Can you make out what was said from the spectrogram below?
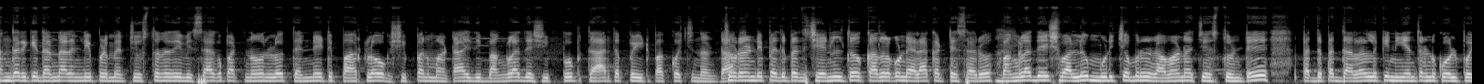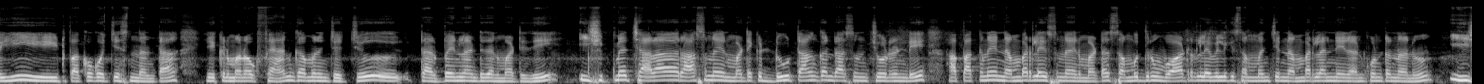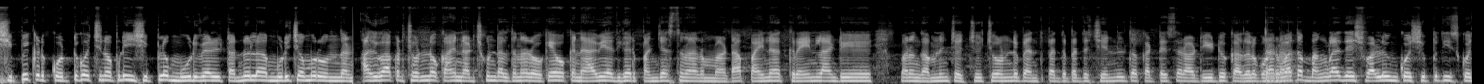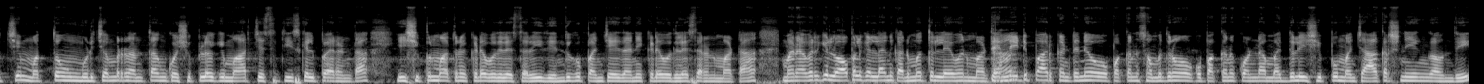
అందరికీ దండాలండి. ఇప్పుడు మీరు చూస్తున్నది విశాఖపట్నంలో తెన్నేటి పార్క్లో ఒక షిప్ అన్నమాట. ఇది బంగ్లాదేశ్ షిప్ దారి తప్ప ఇటు పక్క వచ్చిందంట. చూడండి పెద్ద పెద్ద చైన్లతో కదలకుండా ఎలా కట్టేశారు. బంగ్లాదేశ్ వాళ్ళు ముడి చమురు రవాణా చేస్తుంటే పెద్ద పెద్ద అలలకి నియంత్రణ కోల్పోయి ఇటు పక్కకు వచ్చేసిందంట. ఇక్కడ మనం ఒక ఫ్యాన్ గమనించవచ్చు టర్బైన్ లాంటిది అనమాట ఇది. ఈ షిప్ మీద చాలా రాసున్నాయి అనమాట ఇక్కడ డూ టాంక్ అని రాస్తుంది చూడండి. ఆ పక్కనే నెంబర్లు వేసి ఉన్నాయన్నమాట సముద్రం వాటర్ లెవెల్కి సంబంధించిన నెంబర్లు అని నేను అనుకుంటున్నాను. ఈ షిప్ ఇక్కడ కొట్టుకొచ్చినప్పుడు ఈ షిప్లో మూడు వేల టన్నుల ముడి చమురు ఉందండి. అదిగో అక్కడ చూడండి ఒక ఆయన నడుచుకుంటూ వెళ్తున్నారు. ఒకే ఒక నేవీ అధికారి పనిచేస్తున్నారు అనమాట పైన క్రెయిన్ లాంటివి మనం గమనించవచ్చు చూడండి పెద్ద పెద్ద పెద్ద చైన్లతో కట్టేశారు. అటు ఇటు కదలకుండా. తర్వాత బంగ్లాదేశ్ వాళ్ళు ఇంకో షిప్ తీసుకొచ్చి మొత్తం ముడి చమురుని అంతా ఇంకో షిప్లోకి మార్చేసి తీసుకెళ్ళిపోయారంట ఈ షిప్ మాత్రం ఇక్కడే వదిలేస్తారు. ఇది ఎందుకు పనిచేయదని ఇక్కడే వదిలేస్తారనమాట మన ఎవరికి లోపలికి వెళ్ళడానికి అనుమతులు లేవన్నమాట. తెన్నేటి పార్క్ అంటేనే ఒక పక్కన సముద్రం ఒక పక్కన కొండ మధ్యలో ఈ షిప్ మంచి ఆకర్షణీయంగా ఉంది.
